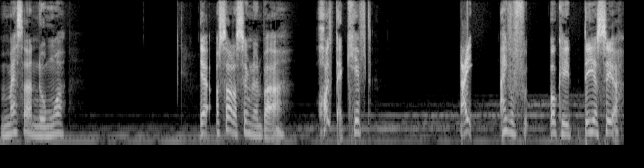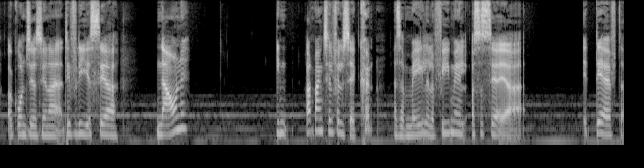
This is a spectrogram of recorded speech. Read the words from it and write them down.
Masser af numre. Ja, og så er der simpelthen bare... Hold da kæft! Nej, ej, hvor... f- Okay, det jeg ser, og grund til, at jeg siger nej, det er, fordi jeg ser navne. I ret mange tilfælde ser jeg køn, altså male eller female, og så ser jeg øh, derefter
